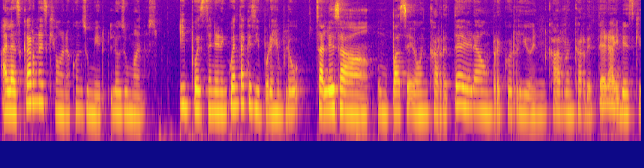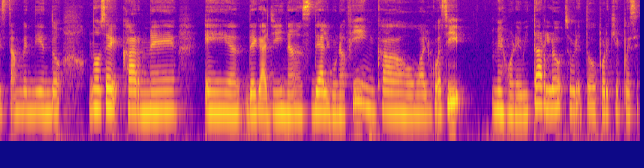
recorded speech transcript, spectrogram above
a las carnes que van a consumir los humanos. Y pues tener en cuenta que si por ejemplo sales a un paseo en carretera, un recorrido en carro en carretera y ves que están vendiendo, no sé, carne eh, de gallinas de alguna finca o algo así, mejor evitarlo, sobre todo porque pues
